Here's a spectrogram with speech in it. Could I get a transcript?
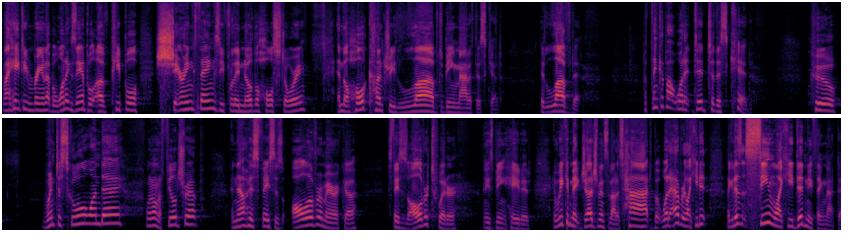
and I hate to even bring it up, but one example of people sharing things before they know the whole story. And the whole country loved being mad at this kid. They loved it. But think about what it did to this kid who went to school one day, went on a field trip, and now his face is all over America, his face is all over Twitter, and he's being hated. And we can make judgments about his hat, but whatever, like he did, like it doesn't seem like he did anything that day,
